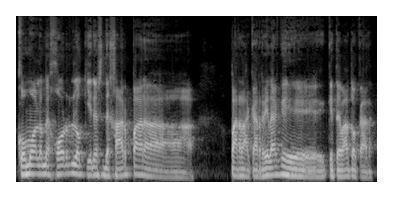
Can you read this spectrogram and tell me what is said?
cómo a lo mejor lo quieres dejar para, para la carrera que, te va a tocar.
